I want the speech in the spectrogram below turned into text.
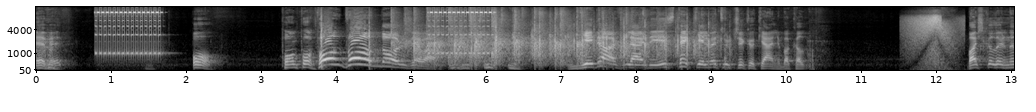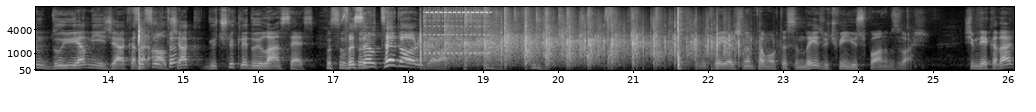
Evet. O. Pompon. Pompon doğru cevap. Yedi harflerdeyiz. Tek kelime Türkçe kökenli bakalım. Başkalarının duyamayacağı kadar Fısıltı. alçak, güçlükle duyulan ses. Fısıltı. Fısıltı doğru cevap. Umut Bey yarışmanın tam ortasındayız. 3100 puanımız var. Şimdiye kadar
